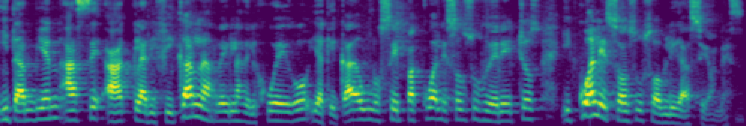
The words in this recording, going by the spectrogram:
y también hace a clarificar las reglas del juego y a que cada uno sepa cuáles son sus derechos y cuáles son sus obligaciones.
